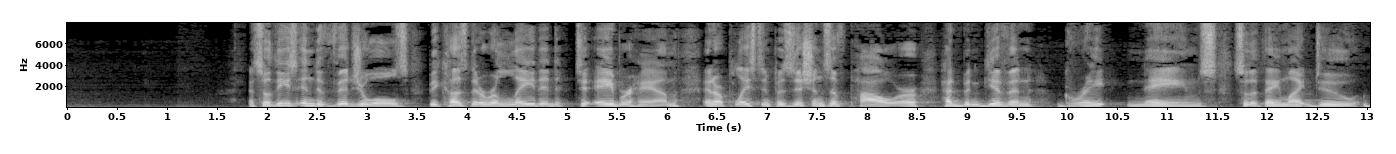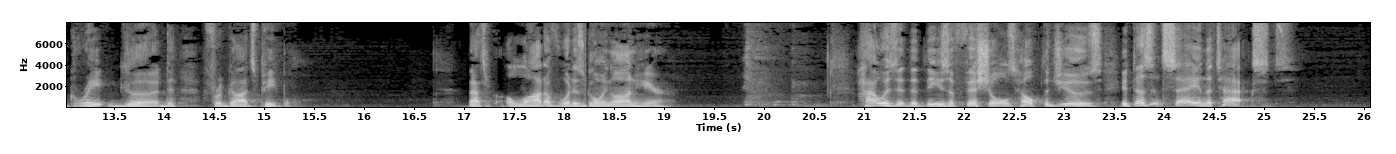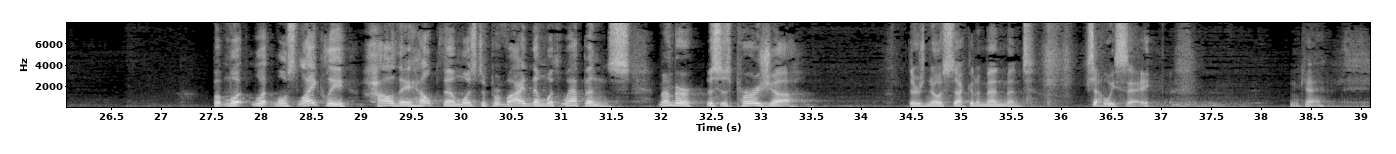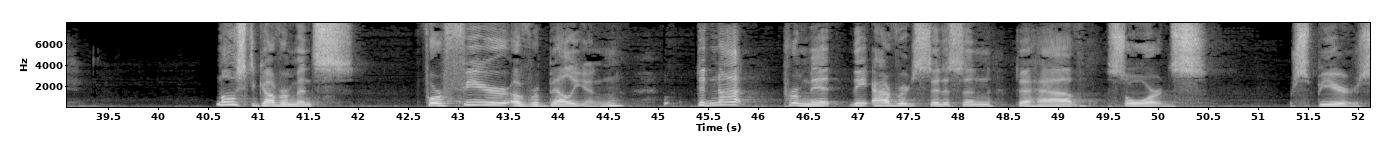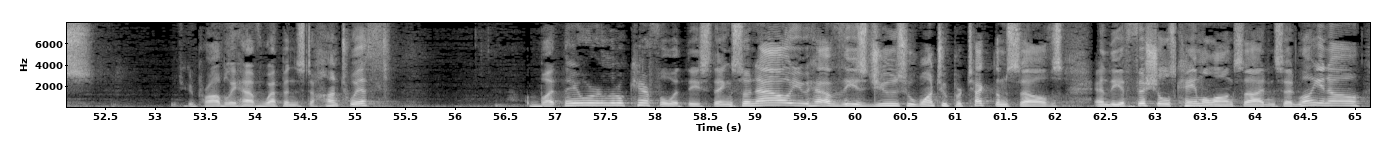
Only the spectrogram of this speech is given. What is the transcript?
And so these individuals, because they're related to Abraham and are placed in positions of power, had been given great names so that they might do great good for God's people. That's a lot of what is going on here. How is it that these officials help the Jews? It doesn't say in the text. But what, most likely how they helped them was to provide them with weapons. Remember, this is Persia. There's no Second Amendment, shall we say. Okay. Most governments, for fear of rebellion, did not permit the average citizen to have swords or spears. You could probably have weapons to hunt with but they were a little careful with these things. So now you have these Jews who want to protect themselves, and the officials came alongside and said, well, you know,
